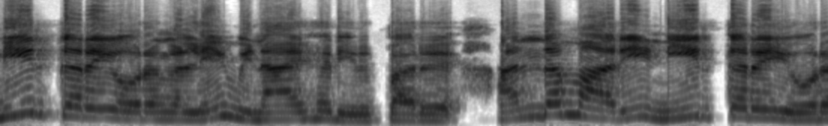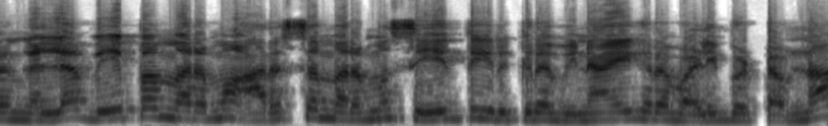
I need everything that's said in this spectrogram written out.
நீர்க்கரையோரங்கள்லயும் விநாயகர் இருப்பாரு. அந்த மாதிரி நீர்க்கரையோரங்கள்ல வேப்ப மரமும் அரச மரமும் சேர்த்து இருக்கிற விநாயகரை வழிபட்டோம்னா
